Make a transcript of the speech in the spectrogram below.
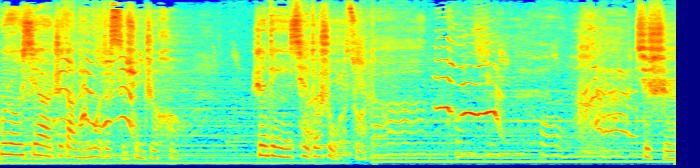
慕容希儿知道林墨的死讯之后，认定一切都是我做的。其实，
